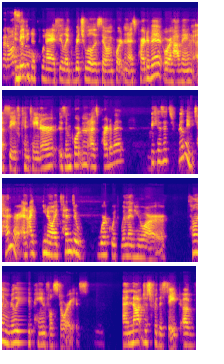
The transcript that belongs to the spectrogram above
but also, and maybe that's why I feel like ritual is so important as part of it, or having a safe container is important as part of it, mm-hmm. because it's really tender. And I, you know, I tend to work with women who are telling really painful stories, mm. and not just for the sake of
